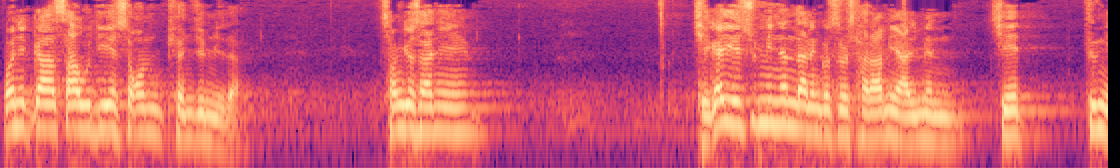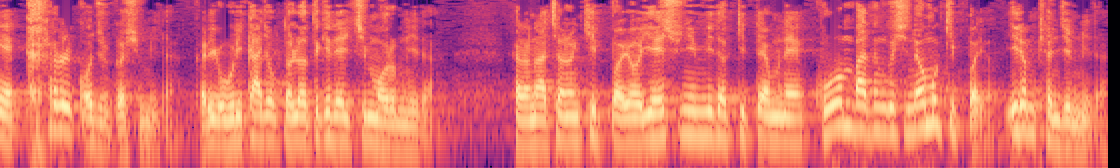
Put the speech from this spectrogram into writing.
보니까 사우디에서 온 편지입니다. 선교사님, 제가 예수 믿는다는 것을 사람이 알면 제 등에 칼을 꽂을 것입니다. 그리고 우리 가족들 어떻게 될지 모릅니다. 그러나 저는 기뻐요. 예수님 믿었기 때문에 구원받은 것이 너무 기뻐요. 이런 편지입니다.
